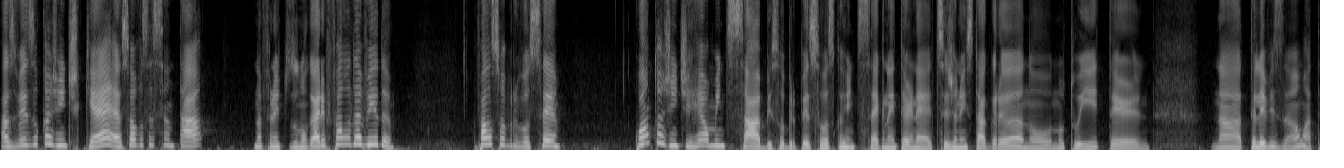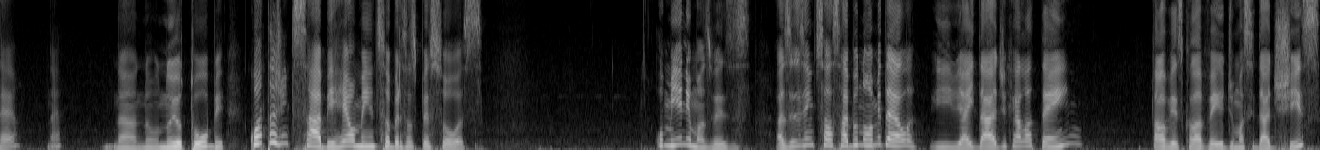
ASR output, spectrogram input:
Às vezes o que a gente quer é só você sentar na frente do lugar e fala da vida. Fala sobre você. Quanto a gente realmente sabe sobre pessoas que a gente segue na internet, seja no Instagram, no, no Twitter, na televisão até, né? Na, no, no YouTube. Quanto a gente sabe realmente sobre essas pessoas? O mínimo, às vezes. Às vezes a gente só sabe o nome dela e a idade que ela tem. Talvez que ela veio de uma cidade X.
